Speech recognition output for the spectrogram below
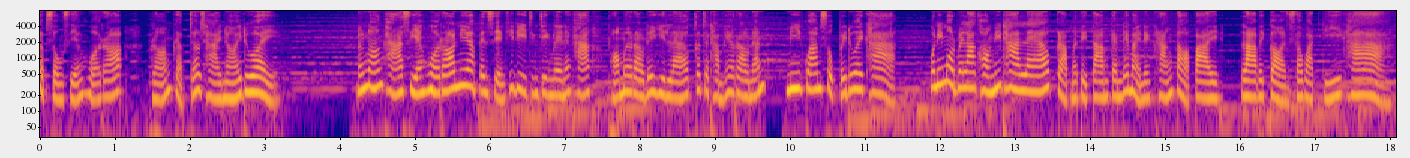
กับส่งเสียงหัวเราะ พร้อมกับเจ้าชายน้อยด้วยน้องๆขาเสียงหัวเราะเนี่ยเป็นเสียงที่ดีจริง ๆ เลยนะคะ เพราะเมื่อเราได้ยินแล้วก็จะทำให้เรานั้นมีความสุขไปด้วยค่ะ วันนี้หมดเวลาของนิทานแล้วกลับมาติดตามกันได้ใหม่ในครั้งต่อไป ลาไปก่อนสวัสดีค่ะ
